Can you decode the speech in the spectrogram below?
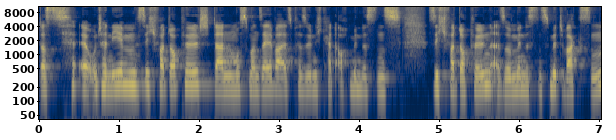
das äh, Unternehmen sich verdoppelt, dann muss man selber als Persönlichkeit auch mindestens sich verdoppeln, also mindestens mitwachsen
